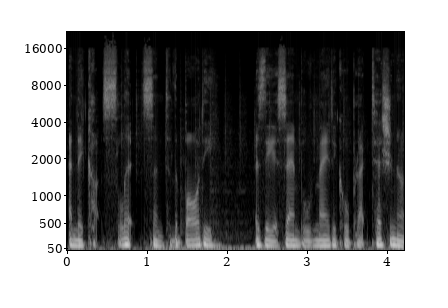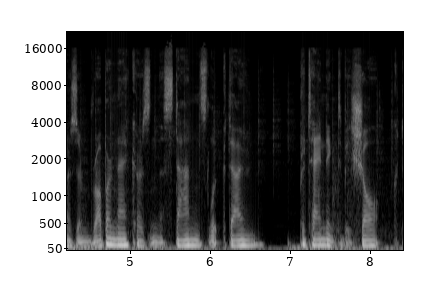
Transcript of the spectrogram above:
and they cut slits into the body as the assembled medical practitioners and rubberneckers in the stands look down, pretending to be shocked.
